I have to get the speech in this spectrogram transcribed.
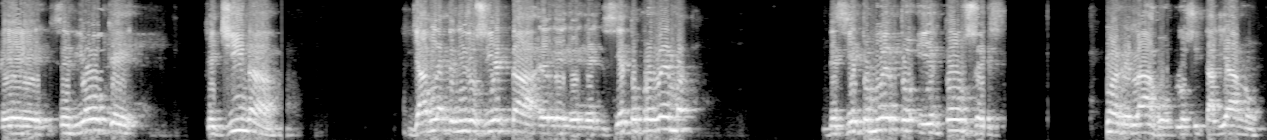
eh, se vio que, que China ya había tenido cierta, eh, eh, ciertos problemas de ciertos muertos y entonces a relajo los italianos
